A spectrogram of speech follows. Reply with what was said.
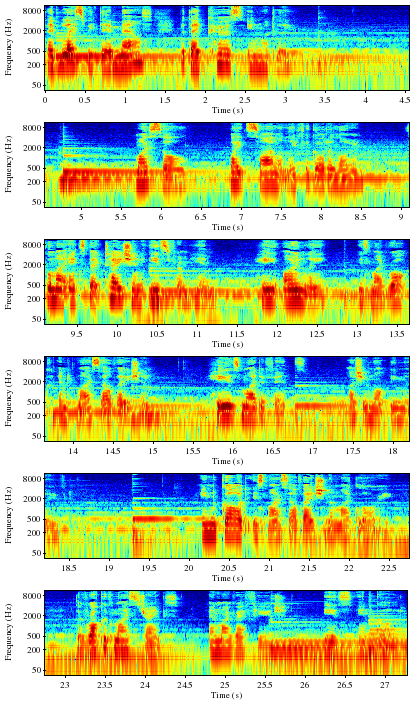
they bless with their mouth, but they curse inwardly. My soul, wait silently for God alone, for my expectation is from Him. He only is my rock and my salvation. He is my defense. I shall not be moved. In God is my salvation and my glory. The rock of my strength and my refuge is in God.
